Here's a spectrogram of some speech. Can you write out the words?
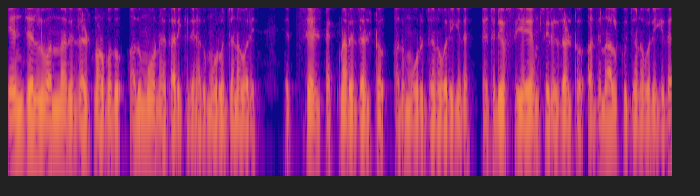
ಏಂಜೆಲ್ ಒನ್ನ ರಿಸಲ್ಟ್ ನೋಡ್ಬೋದು. ಹದಿಮೂರನೇ ತಾರೀಕಿದೆ. ಹದಿಮೂರು ಜನವರಿ. ಎಚ್ ಸಿ ಎಲ್ ಟೆಕ್ನ ರಿಸಲ್ಟ್ ಹದಿಮೂರು ಜನವರಿಗಿದೆ. H D F C A M C result ಹದಿನಾಲ್ಕು ಜನವರಿಗಿದೆ.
